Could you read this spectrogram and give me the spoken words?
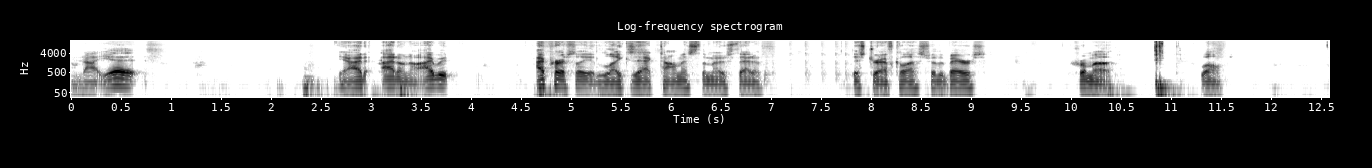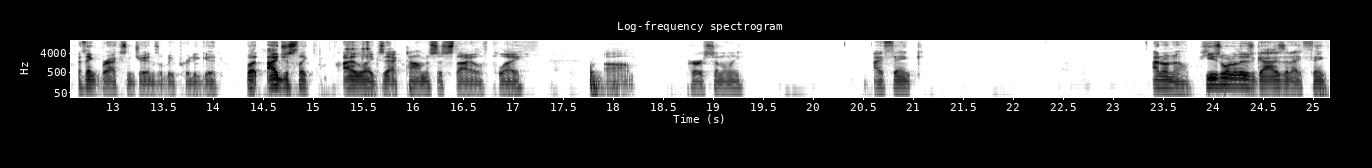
Not yet. Yeah, I, I don't know. I would I personally like Zach Thomas the most out of this draft class for the Bears. From a, well, I think Braxton Jones will be pretty good, but I just like I like Zach Thomas's style of play. Um, personally, I think I don't know. He's one of those guys that I think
